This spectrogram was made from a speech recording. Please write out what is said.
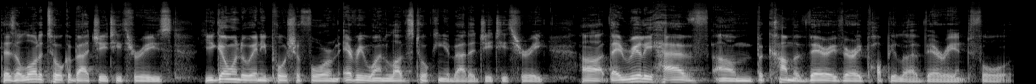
there's a lot of talk about GT3s. You go onto any Porsche forum, everyone loves talking about a GT3. Uh, they really have um, become a very, very popular variant for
